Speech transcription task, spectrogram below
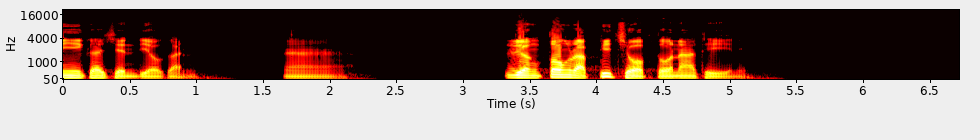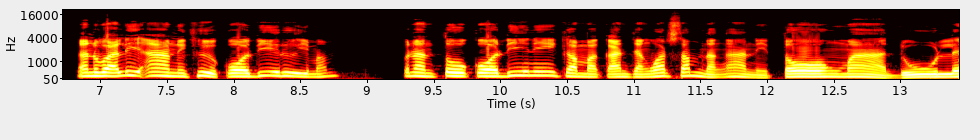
นี้ก็เช่นเดียวกันนะเรื่องต้องรับผิดชอบตัวหน้าที่นี่นันวาลีอามนี่คือกอดีหรืออิมัมเพราะนั้นโตกอดีนี่กรรมการจังหวัดสำนักงานนี่ต้องมาดูแล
